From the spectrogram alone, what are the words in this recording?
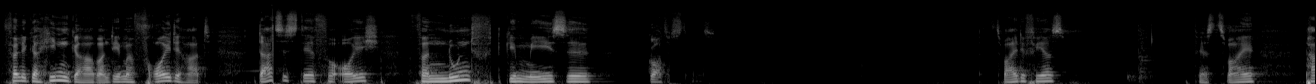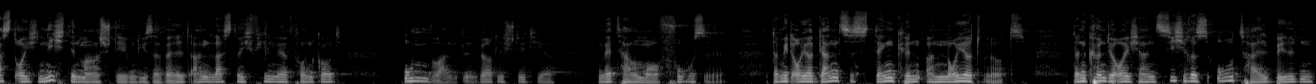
völliger Hingabe, an dem er Freude hat. Das ist der für euch vernunftgemäße Gottesdienst. Der zweite Vers, Vers 2, passt euch nicht den Maßstäben dieser Welt an, lasst euch vielmehr von Gott umwandeln. Wörtlich steht hier Metamorphose, damit euer ganzes Denken erneuert wird. Dann könnt ihr euch ein sicheres Urteil bilden,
